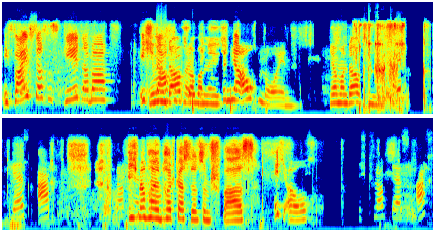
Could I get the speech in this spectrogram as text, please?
Ich weiß, dass es geht, aber ich man darf darf's es halt aber nicht. nicht. Ich bin ja auch neun. Ja, man darf nicht. Der ist acht. Ich glaub, Ich mache mal einen Podcast nur zum Spaß. Ich auch. Ich glaube, der ist acht.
